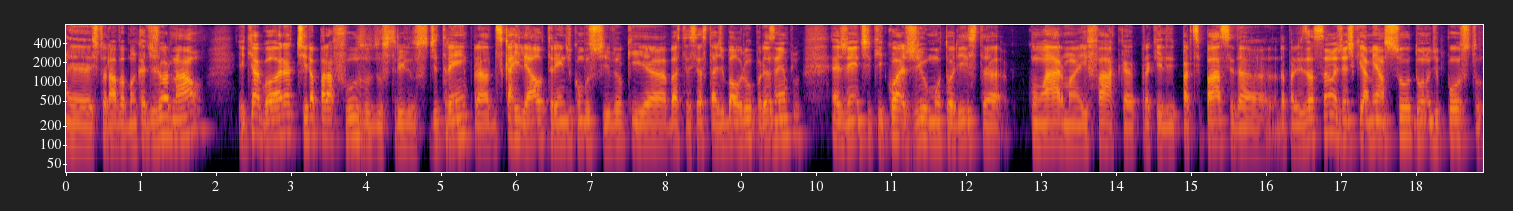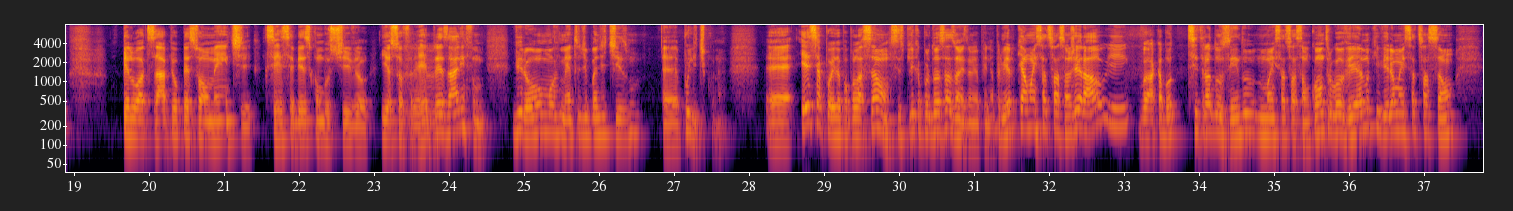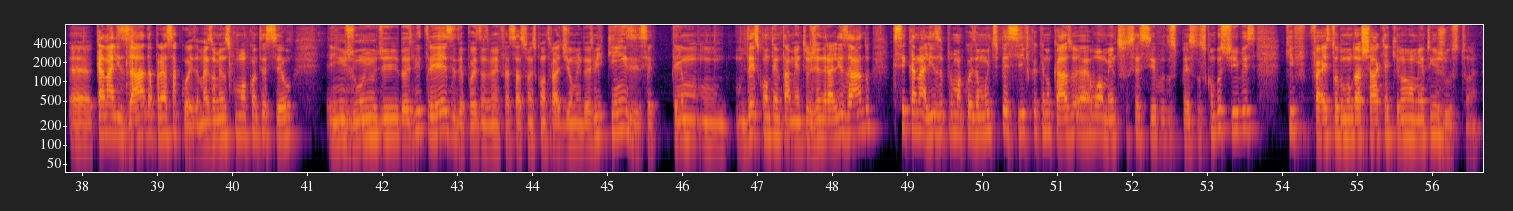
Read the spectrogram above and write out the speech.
é, estourava a banca de jornal e que agora tira parafuso dos trilhos de trem para descarrilhar o trem de combustível que ia abastecer a cidade de Bauru, por exemplo. É gente que coagiu o motorista com arma e faca para que ele participasse da, da paralisação. É gente que ameaçou dono de posto pelo WhatsApp ou pessoalmente que se recebesse combustível ia sofrer uhum. represália. Enfim, virou um movimento de banditismo é, político. Né? É, esse apoio da população se explica por duas razões, na minha opinião. Primeiro, que há uma insatisfação geral e acabou se traduzindo numa insatisfação contra o governo, que vira uma insatisfação é, canalizada para essa coisa, mais ou menos como aconteceu em junho de 2013, depois das manifestações contra a Dilma em 2015. Você tem um, um descontentamento generalizado que se canaliza para uma coisa muito específica, que no caso é o aumento sucessivo dos preços dos combustíveis, que faz todo mundo achar que aquilo é um aumento injusto. Né?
